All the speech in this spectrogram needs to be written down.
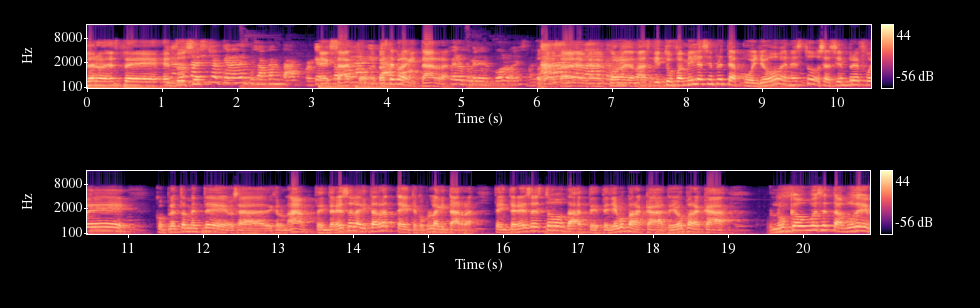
Pero este, no entonces. dicho a qué edad empezó a cantar. Porque Exacto, empezaste con la guitarra. Pero también en el coro, ¿eh? O sea, Ah, estaba en el, verdad, en el coro y demás. ¿Y tu familia siempre te apoyó en esto? O sea, siempre fue completamente, o sea, dijeron, ah, ¿te interesa la guitarra? Te, te compro la guitarra. ¿Te interesa esto? Date, te llevo para acá, te llevo para acá. Nunca hubo ese tabú de,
